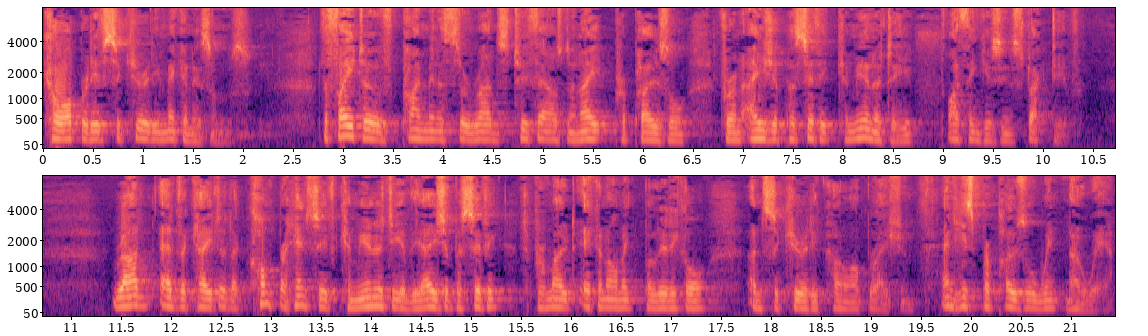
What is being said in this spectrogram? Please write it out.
cooperative security mechanisms. The fate of Prime Minister Rudd's 2008 proposal for an Asia Pacific community, I think, is instructive. Rudd advocated a comprehensive community of the Asia Pacific to promote economic, political, and security cooperation. And his proposal went nowhere.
